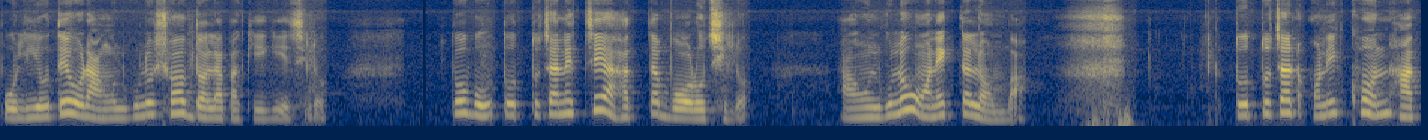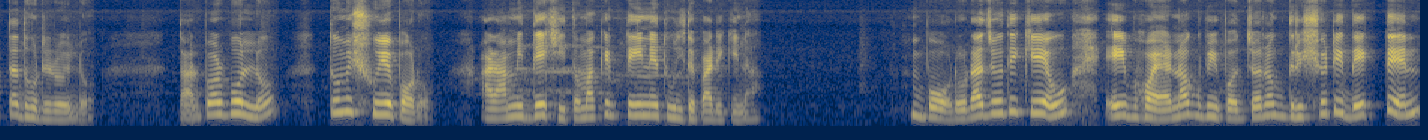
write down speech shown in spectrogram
পোলিওতে ওর আঙুলগুলো সব দলা পাকিয়ে গিয়েছিল। তবু তত্ত্বচানের চেয়ে হাতটা বড় ছিল। আঙুলগুলো অনেকটা লম্বা। তত্ত্বচান অনেকক্ষণ হাতটা ধরে রইল। তারপর বলল, তুমি শুয়ে পড়ো, আর আমি দেখি তোমাকে টেনে তুলতে পারি কি না বড়রা যদি কেউ এই ভয়ানক, বিপজ্জনক দৃশ্যটি দেখতেন,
